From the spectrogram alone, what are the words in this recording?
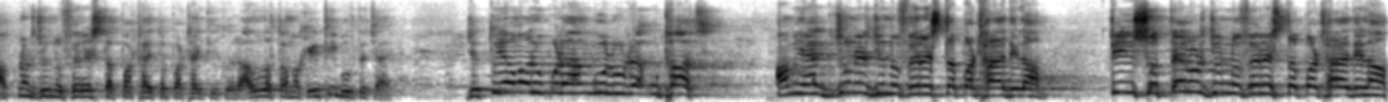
আপনার জন্য ফেরেশতা পাঠায় তো পাঠায় কি করে? আল্লাহ তো আমাকে এটাই বলতে চায়। যে তুই আমার উপরে আঙ্গুল উঠাস, আমি একজনের জন্য ফেরেশতা পাঠায় দিলাম, তিনশো তেরোর জন্য ফেরেশতা পাঠায় দিলাম,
